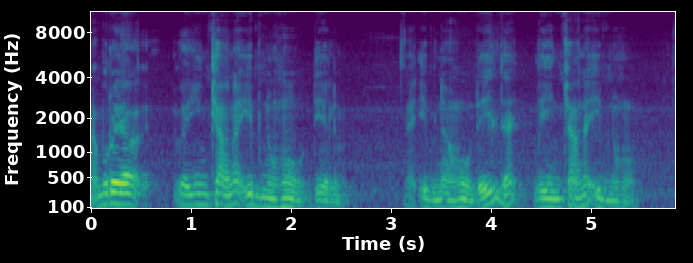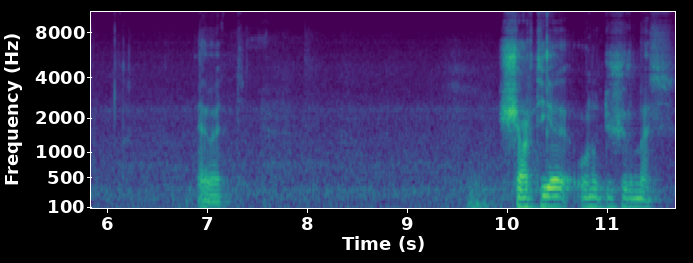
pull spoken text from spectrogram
Yani buraya ve inkâne ibnuhu diyelim. Yani ibnehu değil de ve inkâne ibnuhu. Evet. Şartiye onu düşürmez.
